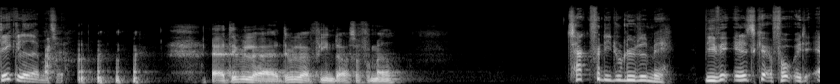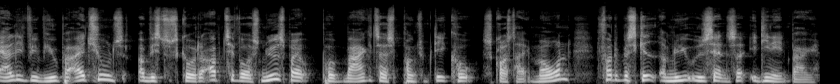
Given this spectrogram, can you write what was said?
Det glæder jeg mig til. ja, det vil, være, det vil være fint også at få med. Tak fordi du lyttede med. Vi vil elske at få et ærligt review på iTunes, og hvis du skriver dig op til vores nyhedsbrev på marketers.dk-morgen, får du besked om nye udsendelser i din indbakke.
